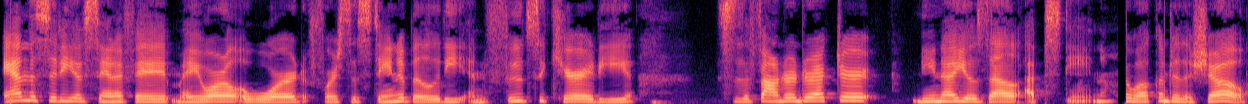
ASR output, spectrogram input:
and the City of Santa Fe Mayoral Award for Sustainability and Food Security. This is the founder and director, Nina Yozell Epstein. Welcome to the show.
